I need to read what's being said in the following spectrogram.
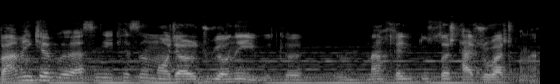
و همین که اصلا یک حس ماجراجویانه ای بود که من خیلی دوست داشت تجربهش کنم.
